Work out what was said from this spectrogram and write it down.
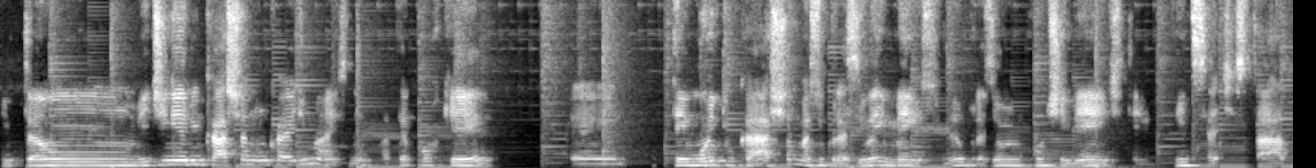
Então, e dinheiro em caixa nunca é demais, né? Até porque é, tem muito caixa, mas o Brasil é imenso, né? O Brasil é um continente, tem 27 estados,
